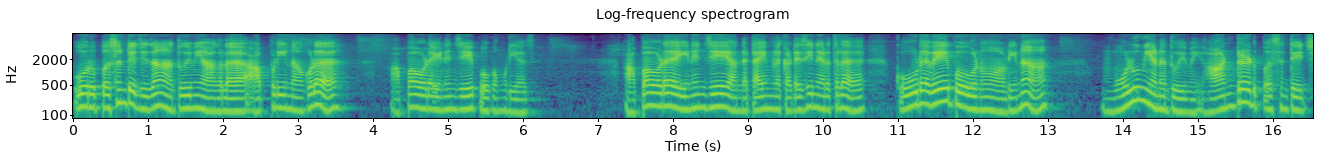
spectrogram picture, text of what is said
ஒரு பர்சன்டேஜ் தான் தூய்மை ஆகலை அப்படின்னா கூட அப்பாவோட இணைஞ்சே போக முடியாது. அப்பாவோட இணைஞ்சே அந்த டைமில் கடைசி நேரத்தில் கூடவே போகணும் அப்படின்னா முழுமையான தூய்மை ஹண்ட்ரட் பர்சன்டேஜ்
